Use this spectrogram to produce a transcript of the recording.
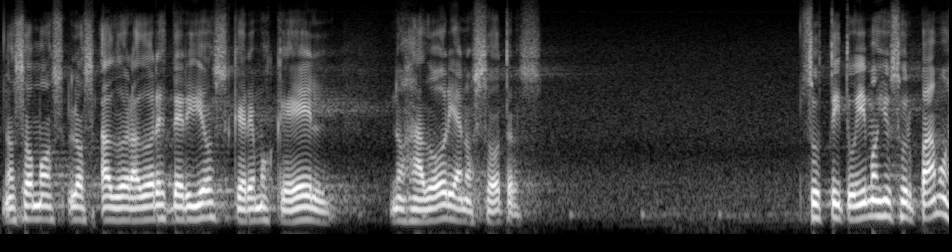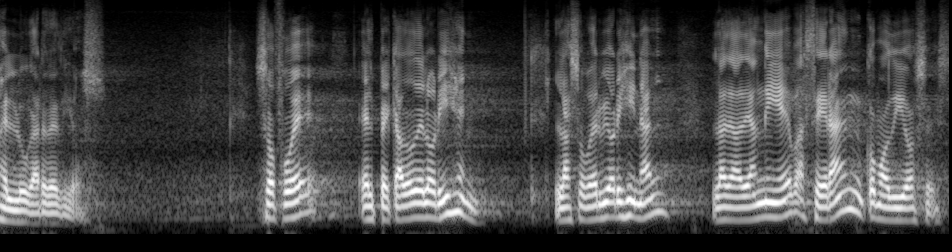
No somos los adoradores de Dios, queremos que Él nos adore a nosotros. Sustituimos y usurpamos el lugar de Dios. Eso fue el pecado del origen, la soberbia original, la de Adán y Eva, serán como dioses.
